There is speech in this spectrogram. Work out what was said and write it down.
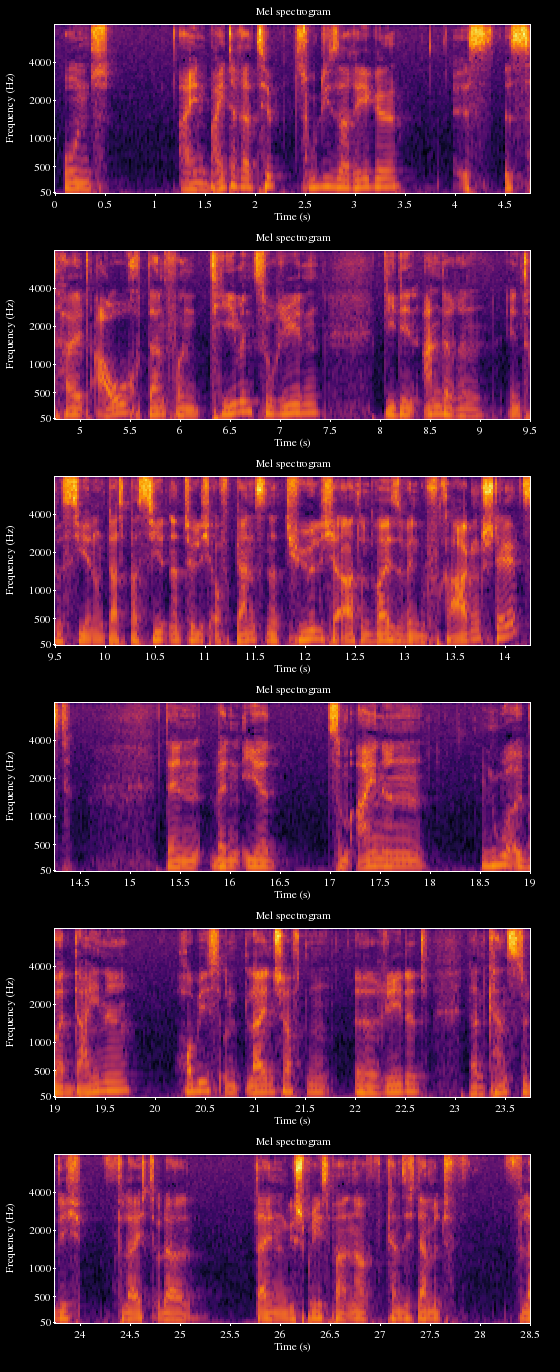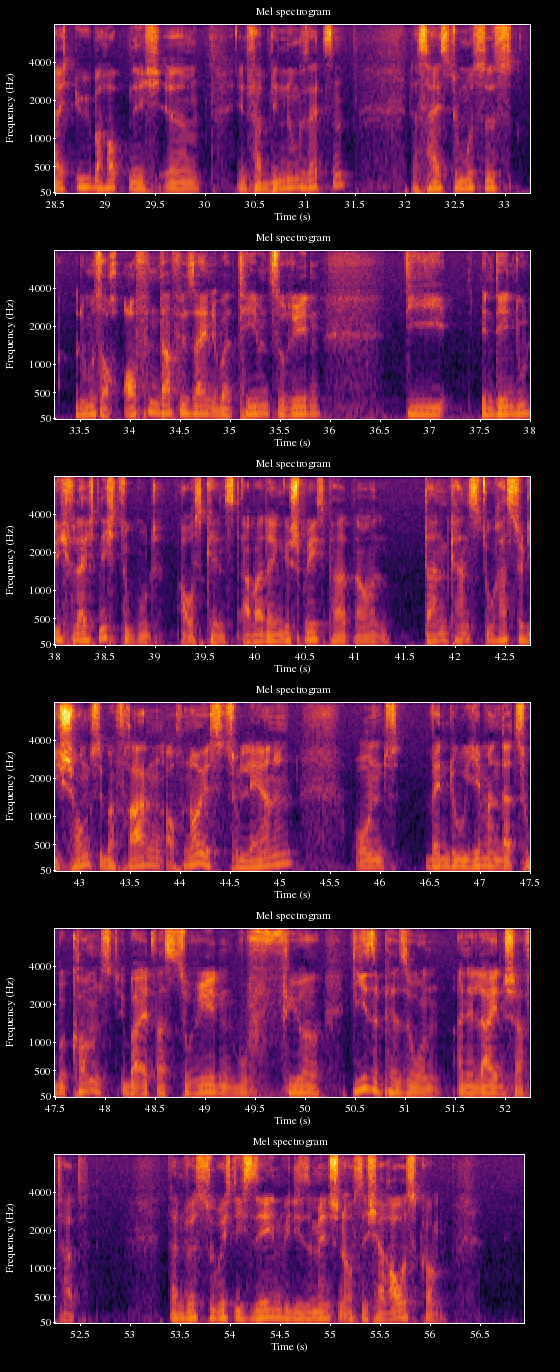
Und ein weiterer Tipp zu dieser Regel ist, ist halt auch dann von Themen zu reden, die den anderen interessieren. Und das passiert natürlich auf ganz natürliche Art und Weise, wenn du Fragen stellst. Denn wenn ihr zum einen nur über deine Hobbys und Leidenschaften äh, redet, dann kannst du dich vielleicht oder dein Gesprächspartner kann sich damit vielleicht überhaupt nicht ähm, in Verbindung setzen. Das heißt, du musst es, du musst auch offen dafür sein, über Themen zu reden, die in denen du dich vielleicht nicht so gut auskennst, aber dein Gesprächspartner. Und dann kannst du, hast du die Chance, über Fragen auch Neues zu lernen. Und wenn du jemanden dazu bekommst, über etwas zu reden, wofür diese Person eine Leidenschaft hat, dann wirst du richtig sehen, wie diese Menschen aus sich herauskommen.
